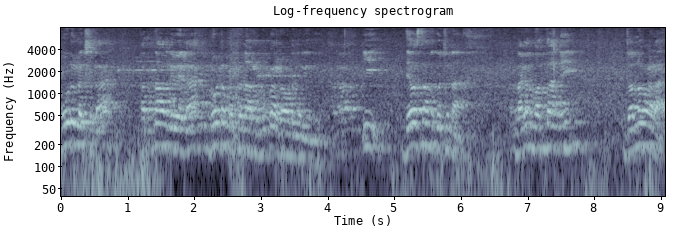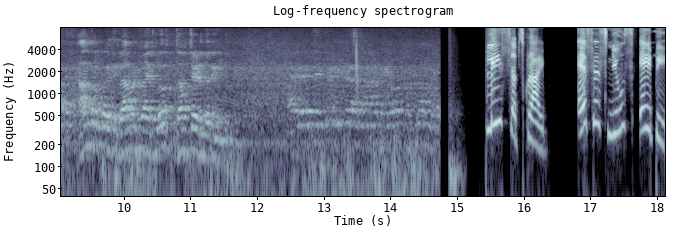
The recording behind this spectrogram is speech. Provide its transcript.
మూడు లక్షల పద్నాలుగు వేల నూట ముప్పై నాలుగు రూపాయలు రావడం జరిగింది. ఈ దేవస్థానానికి వచ్చిన నగదు మొత్తాన్ని జొన్నవాడ ఆంధ్రప్రదేశ్ గ్రామీణ బ్యాంకులో జమ చేయడం జరిగింది. Subscribe S S news AP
